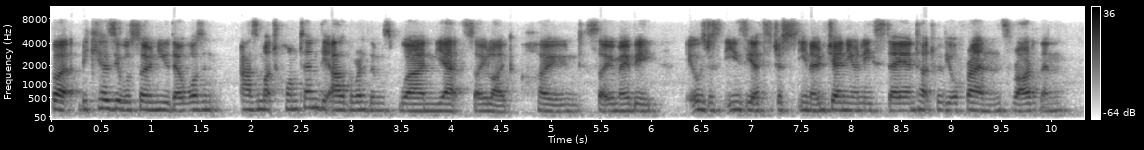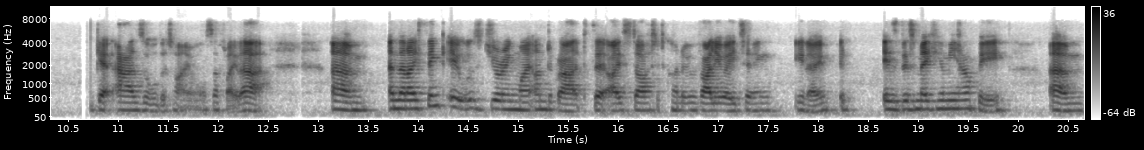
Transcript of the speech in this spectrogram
But because it was so new, there wasn't as much content. The algorithms weren't yet so like honed. So maybe it was just easier to just, you know, genuinely stay in touch with your friends rather than get ads all the time or stuff like that. Um, and then I think it was during my undergrad that I started kind of evaluating, you know, it, is this making me happy? Um,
